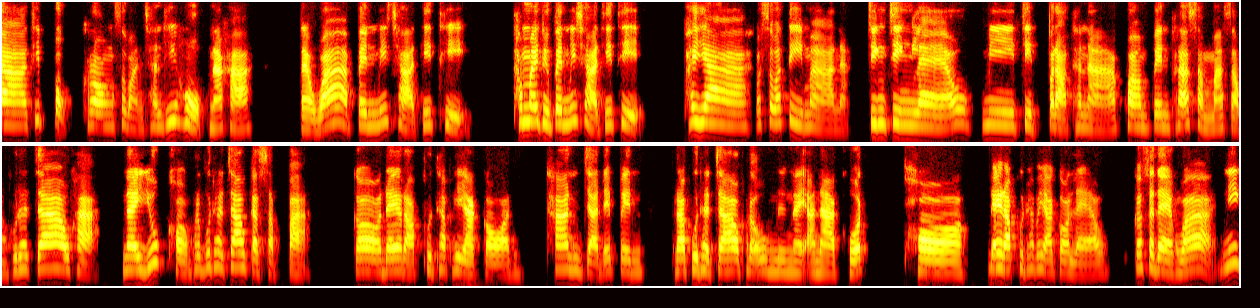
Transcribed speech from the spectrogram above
ดาที่ปกครองสวรรค์ชั้นที่หกนะคะ แต่ว่าเป็นมิจฉาทิฐิทำไมถึงเป็นมิจฉาทิฐิพญาวัสวตีมาน่ะ จริง ๆ แล้วมีจิตปรารถนาความเป็นพระสัมมาสัมพุทธเจ้าค่ะ ในยุคของพระพุทธเจ้ากัสสปะ ก็ได้รับพุทธพยากร ท่านจะได้เป็นพระพุทธเจ้าพระองค์หนึ่งในอนาคต พอได้รับพุทธพยากรแล้ว ก็แสดงว่านี่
